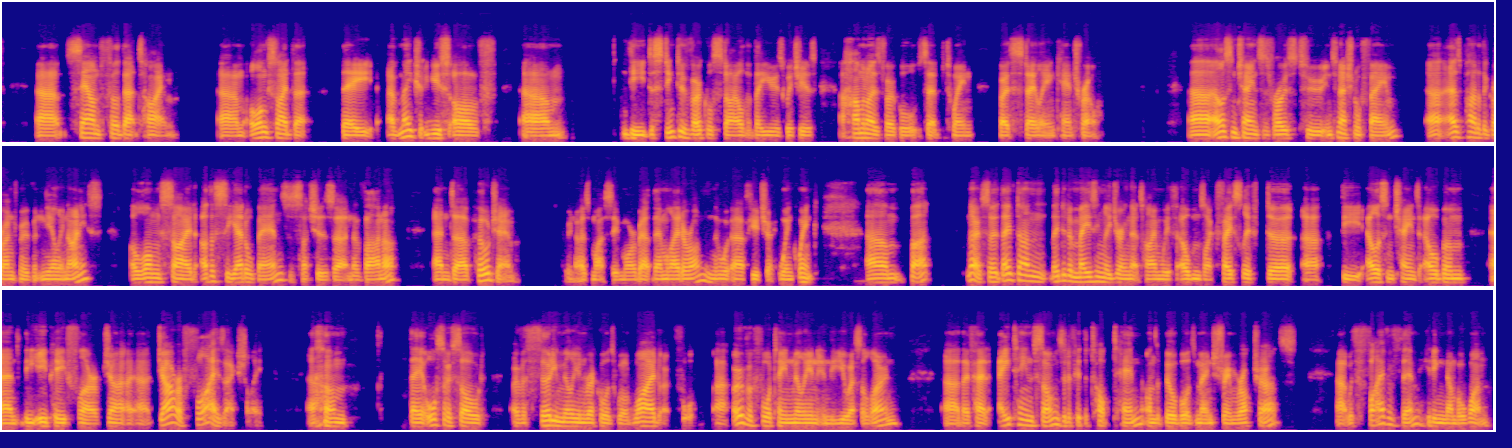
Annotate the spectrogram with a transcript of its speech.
uh, sound for that time. Um, alongside that, they make use of um, the distinctive vocal style that they use, which is a harmonized vocal set between both Staley and Cantrell. Uh, Alice in Chains has rose to international fame uh, as part of the grunge movement in the early 90s, alongside other Seattle bands such as uh, Nirvana and uh, Pearl Jam. Who knows, might see more about them later on in the uh, future. Wink, wink. Um, but no, so they've done, they did amazingly during that time with albums like Facelift, Dirt, uh, the Alice in Chains album, and the EP Flower of Jar, Jar of Flies, actually. Um, they also sold over 30 million records worldwide, for, uh, over 14 million in the US alone. Uh, they've had 18 songs that have hit the top 10 on the Billboard's mainstream rock charts, uh, with five of them hitting number one.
